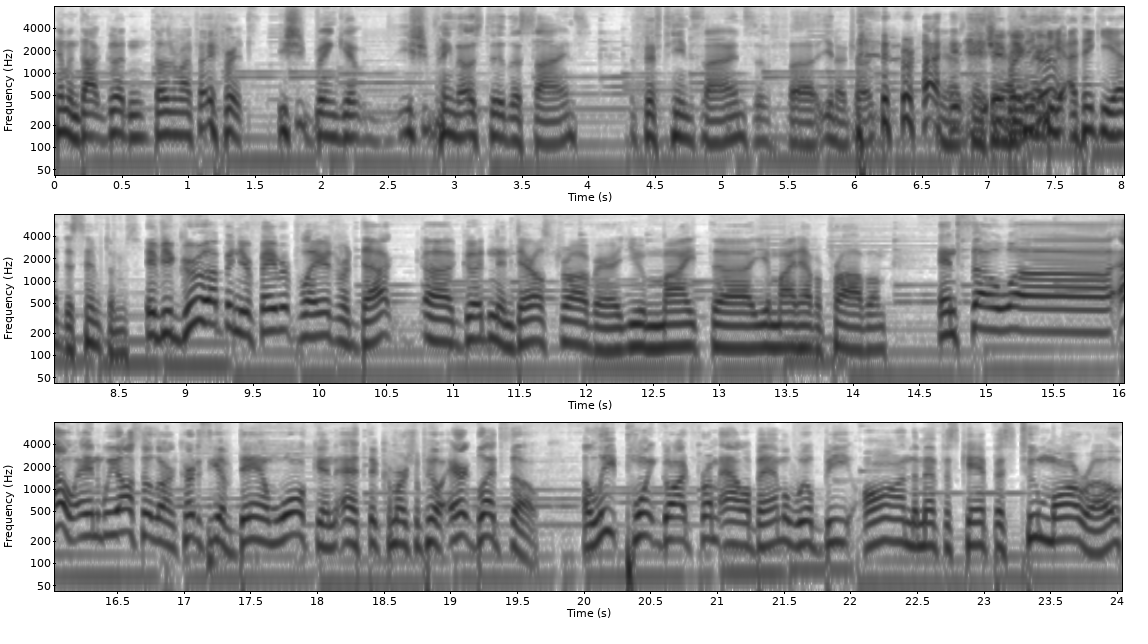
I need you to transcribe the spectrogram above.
Him and Doc Gooden, those are my favorites. You should bring give, you should bring those to the signs, the 15 signs of uh, you know drug. right. Yeah, I, was gonna if, say, you I, think he, I think he had the symptoms. if you grew up and your favorite players were Doc uh, Gooden and Darryl Strawberry, you might uh, you might have a problem. And so, uh, oh, and we also learned, courtesy of Dan Wolken at the Commercial Appeal, Eric Bledsoe, elite point guard from Alabama, will be on the Memphis campus tomorrow.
